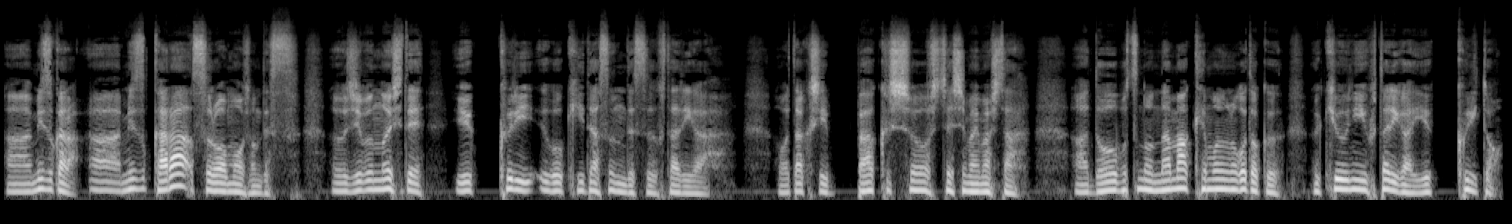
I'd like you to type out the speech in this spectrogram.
あ自ら、あ自らスローモーションです。自分の意思でゆっくり動き出すんです、二人が。私、爆笑してしまいました。動物の怠け者のごとく、急に二人がゆっくりと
